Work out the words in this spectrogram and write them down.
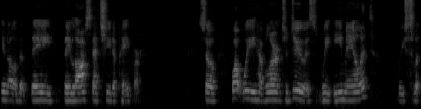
you know, that they they lost that sheet of paper. So what we have learned to do is we email it, we sl-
